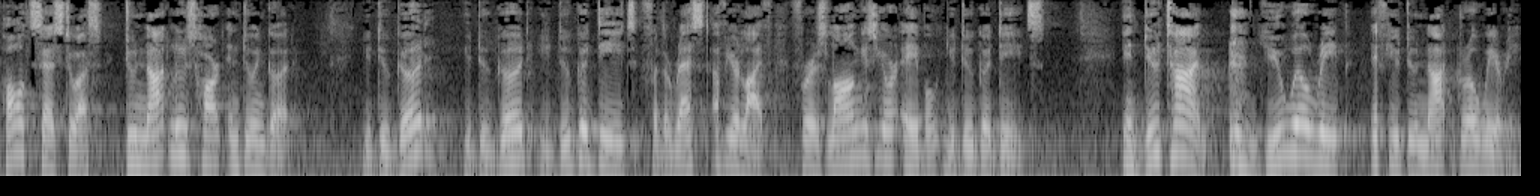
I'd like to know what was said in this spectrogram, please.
Paul says to us, do not lose heart in doing good. You do good, you do good, you do good deeds for the rest of your life. For as long as you're able, you do good deeds. In due time, you will reap if you do not grow weary.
